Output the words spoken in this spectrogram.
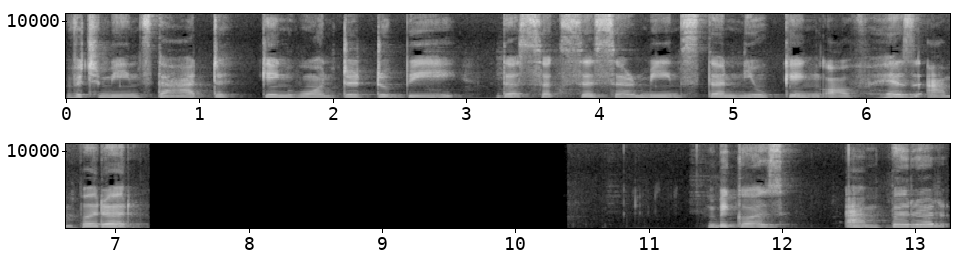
which means that king wanted to be the successor means the new king of his emperor. Because emperor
